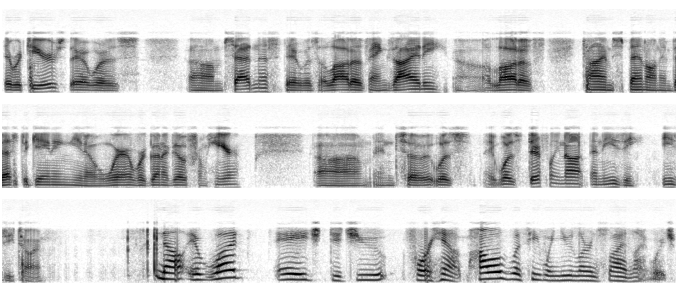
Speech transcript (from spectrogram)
there were tears, there was um, sadness, there was a lot of anxiety, uh, a lot of time spent on investigating, you know, where we're going to go from here. Um, and so it was it was definitely not an easy easy time. Now, at what age did you for him? How old was he when you learned sign language?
